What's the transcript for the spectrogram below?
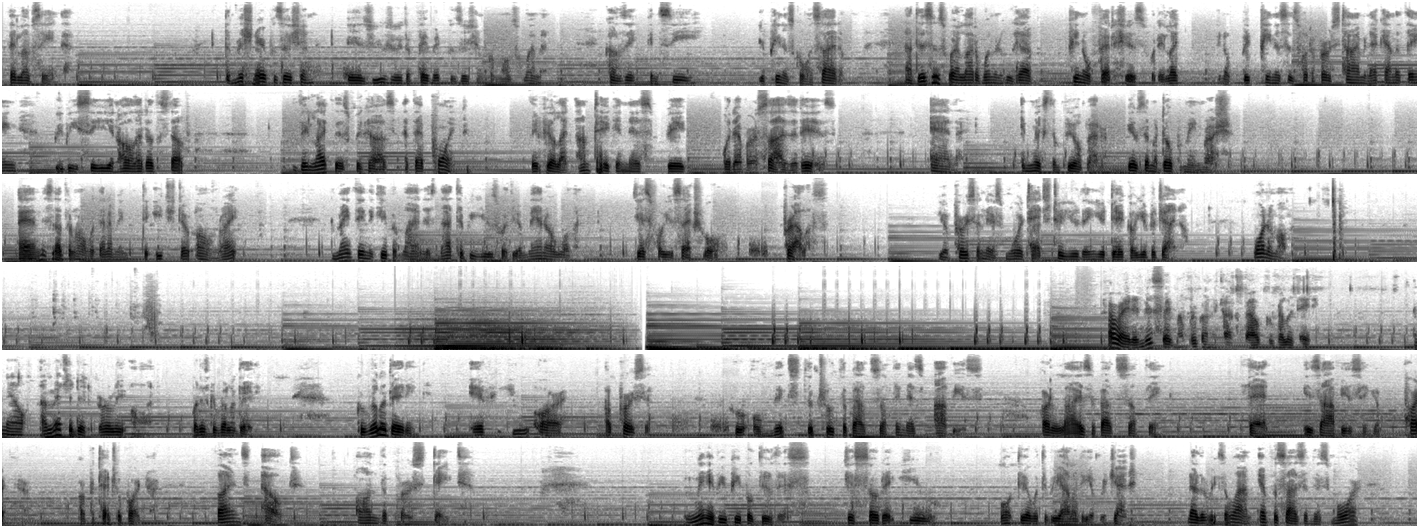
They love seeing that. The missionary position is usually the favorite position for most women because they can see your penis go inside them. Now, this is where a lot of women who have penile fetishes, where they like, you know, big penises for the first time and that kind of thing, BBC and all that other stuff, they like this because at that point, they feel like I'm taking this big, whatever size it is, and it makes them feel better, gives them a dopamine rush. And there's nothing wrong with that. I mean, to each their own, right? The main thing to keep in mind is not to be used whether you're a man or a woman just for your sexual prowess. You're a person, there's more attached to you than your dick or your vagina. In a moment. All right, in this segment, we're going to talk about guerilla dating. Now, I mentioned it early on. What is guerilla dating? Guerilla dating, if you are a person who omits the truth about something that's obvious or lies about something that is obvious and your partner or potential partner finds out on the first date. Many of you people do this just so that you won't deal with the reality of rejection. Now, the reason why I'm emphasizing this more,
